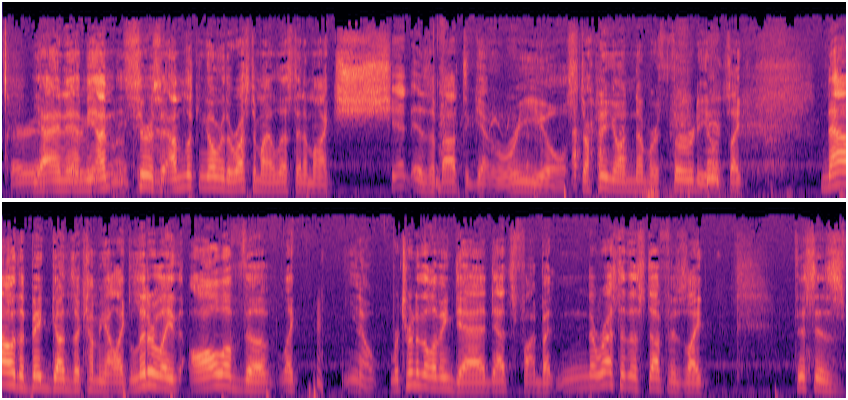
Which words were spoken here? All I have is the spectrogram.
Thirty- yeah, and I mean, I'm 22. seriously, I'm looking over the rest of my list, and I'm like, shit is about to get real. Starting on number 30, it's like now the big guns are coming out. Like literally, all of the like, you know, Return of the Living Dead. That's fine, but the rest of the stuff is like, this is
